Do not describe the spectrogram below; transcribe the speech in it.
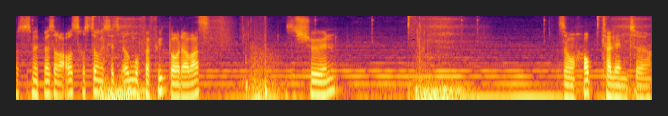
Was ist mit besserer Ausrüstung? Ist jetzt irgendwo verfügbar oder was? Das ist schön. So, Haupttalente.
